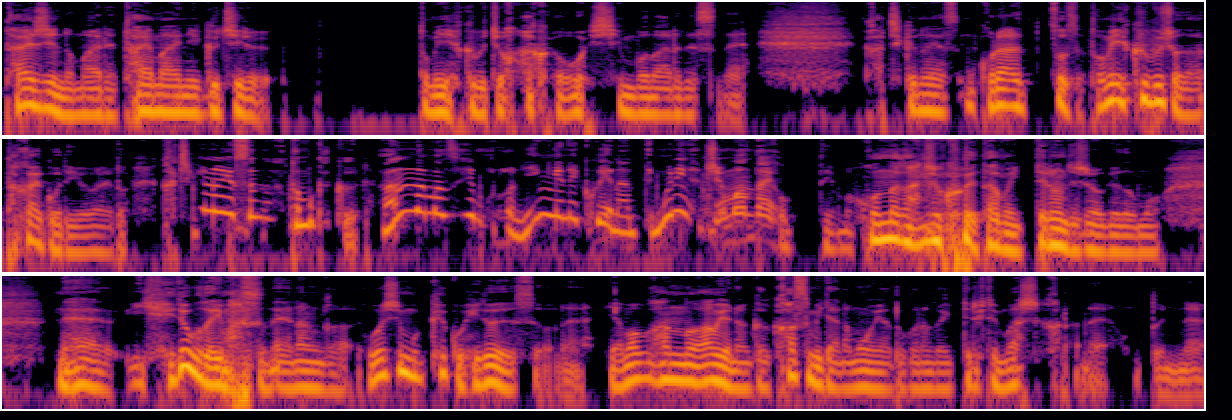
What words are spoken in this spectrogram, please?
タイ人の前でタイ前に愚痴る。富井副部長は、これ美味しんぼのあれですね。家畜の餌、これはそうですよ。富井副部長だから高い声で言わないと、家畜の餌ならともかく、あんなまずいものを人間に食えなんて無理な注文だよって、まあ、こんな感じの声多分言ってるんでしょうけども、ねえ、ひどいこと言いますね。なんか、美味しんぼ結構ひどいですよね。山ごはんの雨なんかカスみたいなもんやとかなんか言ってる人いましたからね。本当にね。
